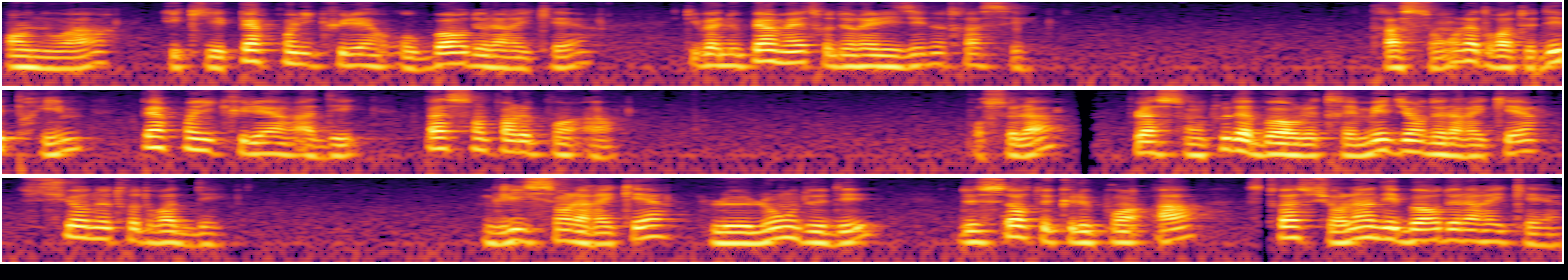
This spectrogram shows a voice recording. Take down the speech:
en noir, et qui est perpendiculaire au bord de la réquère, qui va nous permettre de réaliser nos tracés. Traçons la droite D' perpendiculaire à D, passant par le point A. Pour cela, plaçons tout d'abord le trait médian de la réquère sur notre droite D. Glissons la réquère le long de D, de sorte que le point A soit sur l'un des bords de la réquère.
